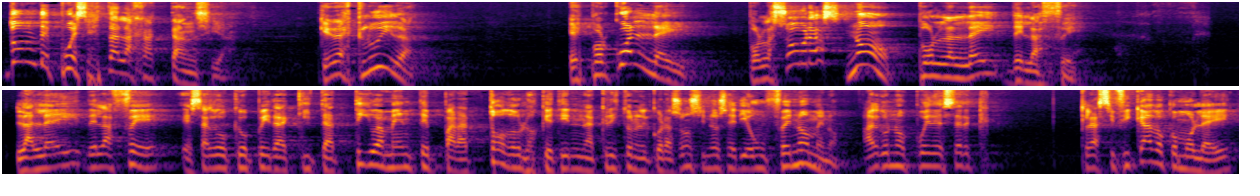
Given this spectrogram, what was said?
¿dónde pues está la jactancia? Queda excluida. ¿Es por cuál ley? ¿Por las obras? No, por la ley de la fe. La ley de la fe es algo que opera equitativamente para todos los que tienen a Cristo en el corazón, si no sería un fenómeno. Algo no puede ser clasificado como ley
